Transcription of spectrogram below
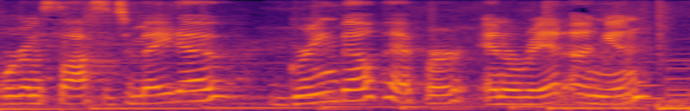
We're gonna slice a tomato, green bell pepper, and a red onion.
